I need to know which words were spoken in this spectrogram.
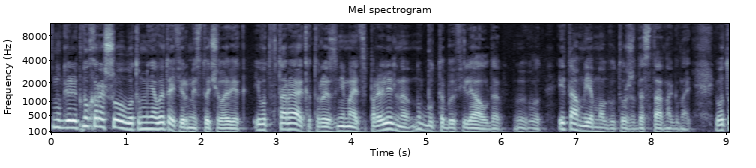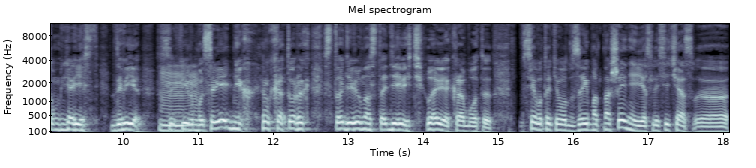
Ну, говорит, ну хорошо, вот у меня в этой фирме 100 человек, и вот вторая, которая занимается параллельно, ну, будто бы филиал, да, вот, и там я могу тоже до 100 нагнать. И вот у меня есть две фирмы средних, в которых 199 человек работают. Все вот эти вот взаимоотношения, если сейчас э,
